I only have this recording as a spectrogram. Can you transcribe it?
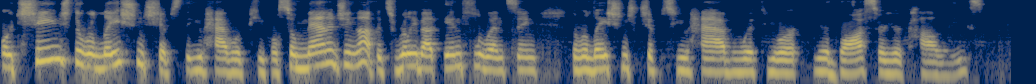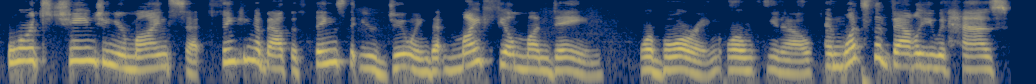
or change the relationships that you have with people. So, managing up, it's really about influencing the relationships you have with your, your boss or your colleagues or it's changing your mindset, thinking about the things that you're doing that might feel mundane or boring or, you know, and what's the value it has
